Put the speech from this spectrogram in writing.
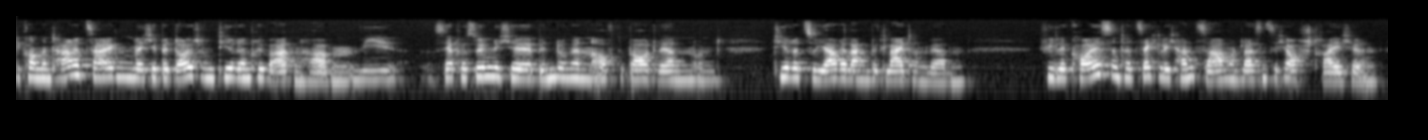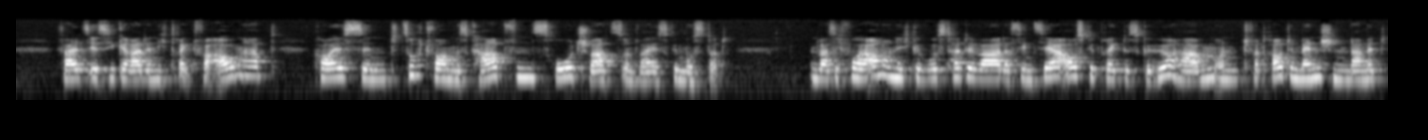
Die Kommentare zeigen, welche Bedeutung Tiere im Privaten haben, wie sehr persönliche Bindungen aufgebaut werden und Tiere zu jahrelangen Begleitern werden. Viele Kois sind tatsächlich handsam und lassen sich auch streicheln. Falls ihr sie gerade nicht direkt vor Augen habt, Kois sind Zuchtformen des Karpfens, rot, schwarz und weiß gemustert. Und was ich vorher auch noch nicht gewusst hatte, war, dass sie ein sehr ausgeprägtes Gehör haben und vertraute Menschen damit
